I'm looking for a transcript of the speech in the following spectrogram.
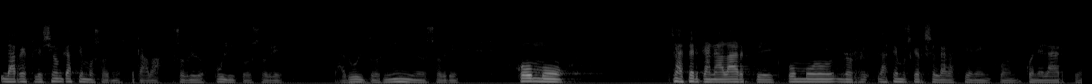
la reflexión que hacemos sobre nuestro trabajo, sobre los públicos, sobre adultos, niños, sobre cómo se acercan al arte, cómo nos hacemos que se relacionen con, el arte.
